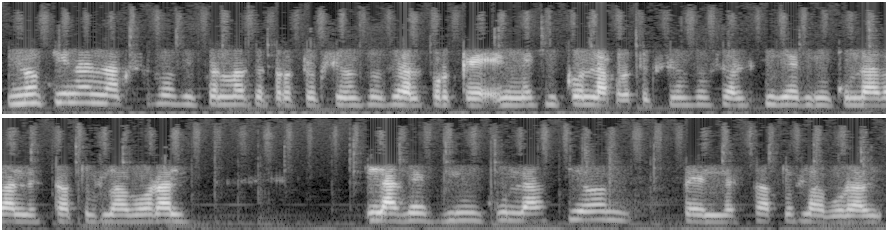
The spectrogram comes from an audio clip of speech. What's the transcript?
no tienen acceso a sistemas de protección social porque en México la protección social sigue vinculada al estatus laboral. La desvinculación del estatus laboral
